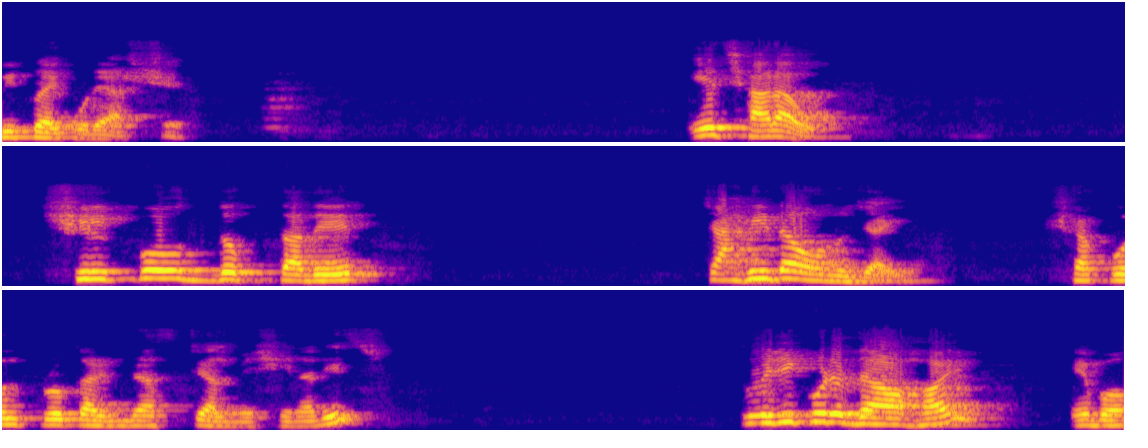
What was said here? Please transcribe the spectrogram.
বিক্রয় করে আসছে। এছাড়াও, শিল্প উদ্যোক্তাদের চাহিদা অনুযায়ী সকল প্রকার ইন্ডাস্ট্রিয়াল মেশিনারিজ তৈরি করে দেওয়া হয় এবং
